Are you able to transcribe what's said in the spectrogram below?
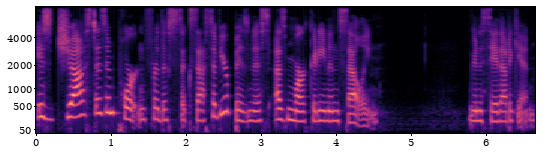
is just as important for the success of your business as marketing and selling. I'm going to say that again.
